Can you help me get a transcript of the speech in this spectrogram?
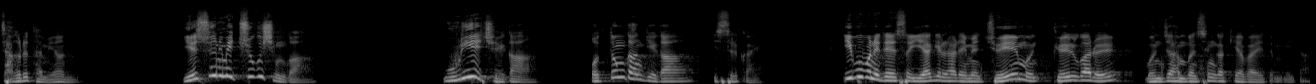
자 그렇다면 예수님의 죽으심과 우리의 죄가 어떤 관계가 있을까요? 이 부분에 대해서 이야기를 하려면 죄의 먼- 결과를 먼저 한번 생각해 봐야 됩니다.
